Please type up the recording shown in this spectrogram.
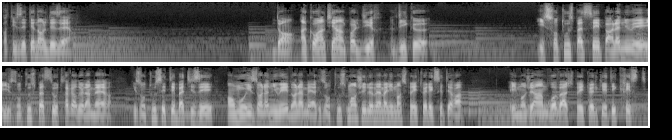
quand ils étaient dans le désert. Dans 1 Corinthiens, Paul dit, que ils sont tous passés par la nuée, ils sont tous passés au travers de la mer, ils ont tous été baptisés en Moïse dans la nuée, dans la mer, ils ont tous mangé le même aliment spirituel, etc. Et ils mangeaient un breuvage spirituel qui était Christ.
